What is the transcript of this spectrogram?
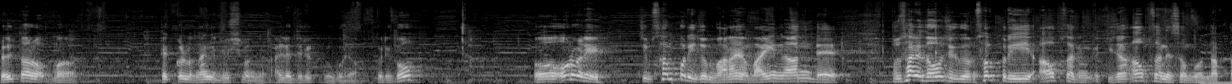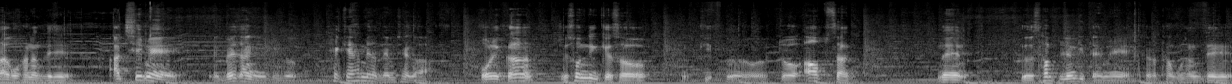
별도로 뭐 댓글로 남겨주시면 알려드릴 거고요. 그리고 어, 오늘이 지금 산불이 좀 많아요. 많이 나왔는데 부산에도 지금 산불이 9살인가 기장 9살에서 뭐 났다고 하는데 아침에 매장이 지금 쾌쾌합니다 냄새가 보니까 손님께서 기, 어, 저 9살 낸그 산불 연기 때문에 그렇다고 하는데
